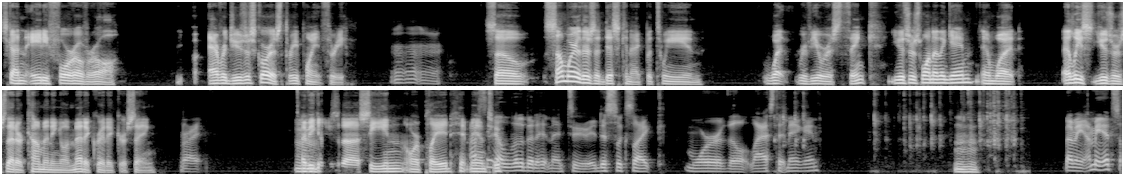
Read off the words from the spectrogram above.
It's got an 84 overall. Average user score is 3.3. So somewhere there's a disconnect between what reviewers think users want in a game and what at least users that are commenting on Metacritic are saying. Right. Have you Mhm. guys uh, seen or played Hitman I've 2? a little bit of Hitman 2. It just looks like more of the last Hitman game. hmm But I mean, I mean, it's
